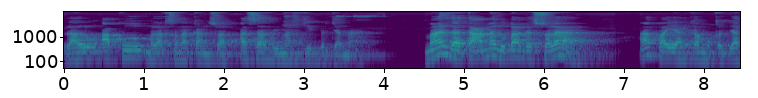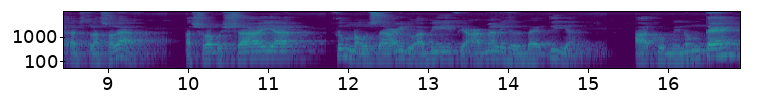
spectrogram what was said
lalu aku melaksanakan sholat asar di masjid berjamaah. Mada ta'amalu ba'da sholat? Apa yang kamu kerjakan setelah sholat? Ashrabu syaya thumma usa'idu abi fi amalihi baitiyah. Aku minum teh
